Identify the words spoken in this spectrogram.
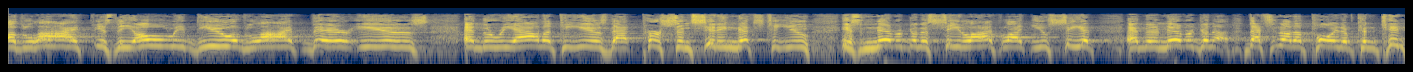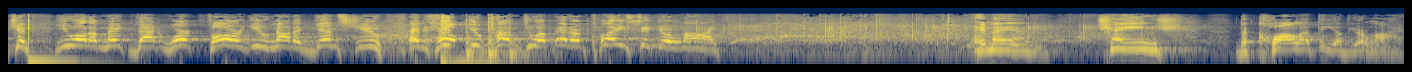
of life is the only view of life there is. And the reality is that person sitting next to you is never going to see life like you see it. And they're never going to, that's not a point of contention. You ought to make that work for you, not against you, and help you come to a better place in your life. Amen. Change the quality of your life.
